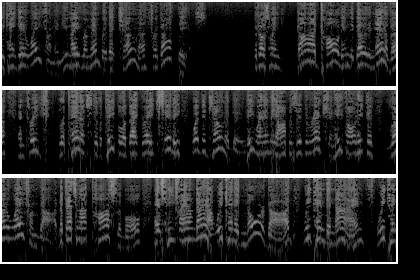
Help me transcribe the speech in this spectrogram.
We can't get away from him. You may remember that Jonah forgot this. Because when God called him to go to Nineveh and preach repentance to the people of that great city, what did Jonah do? He went in the opposite direction. He thought he could run away from God. But that's not possible as he found out. We can ignore God. We can deny him. We can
